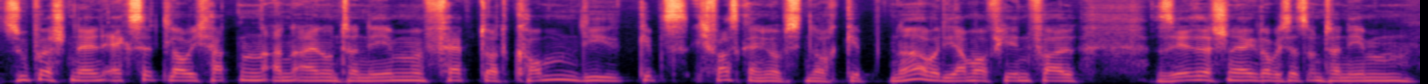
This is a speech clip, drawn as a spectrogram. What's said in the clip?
super schnellen Exit, glaube ich, hatten an ein Unternehmen, fab.com, die gibt's, ich weiß gar nicht, ob es die noch gibt, ne? aber die haben auf jeden Fall sehr, sehr schnell, glaube ich, das Unternehmen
